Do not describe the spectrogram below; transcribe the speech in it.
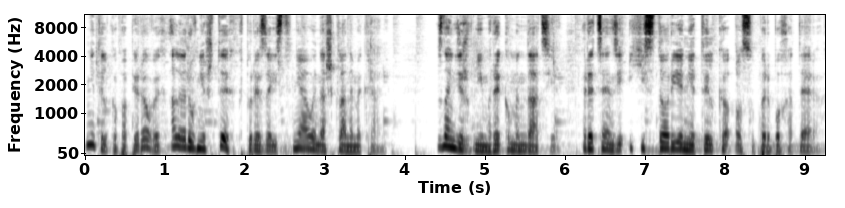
Nie tylko papierowych, ale również tych, które zaistniały na szklanym ekranie. Znajdziesz w nim rekomendacje, recenzje i historie nie tylko o superbohaterach.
